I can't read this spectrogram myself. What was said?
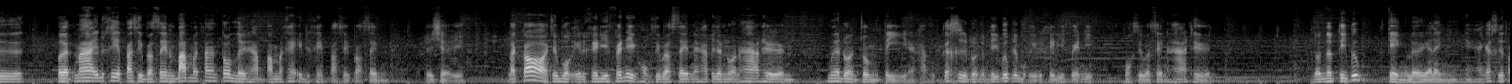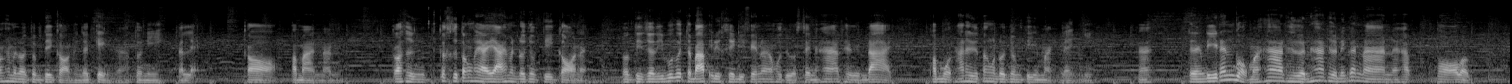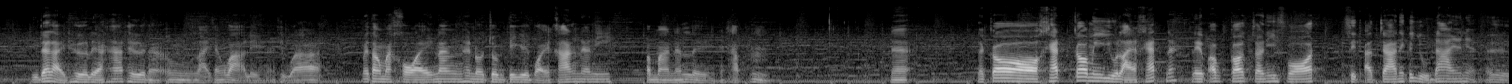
เปิดมาเอ k 80%บัฟมาตั้งต้นเลยนะครับบัฟมาแค่เอ k 80%เฉยๆแล้วก็จะบวกเอ k defense อีก60%นะครับเป็นจำนวน5เทิร์นเมื่อโดนโจมตีนะครับก็คือโดนโจมตีปุ๊บจะบวกเอ k defense อีก60% 5เทิร์น โดนโจมตีปุ๊บเก่งเลยอะไรอย่างนี้นะฮะก็คือต้องให้มันโดนโจมตีก่อนถึงจะเก่งนะครับตัวนี้นั่นแหละ ก็ประมาณนั้น ก็ถึงก็คือต้องพยายามให้มันโดนโจมตีก่อนอะโดนตีโจมตีปุ๊บก็จะบัฟเอ k defense มา60% 5เซนห้าเทิร์นได้พอหมด5เทิร์นต้องโดนโจมตีใหม่อะไรอย่างนี้นะแต่อย่างดีนั่นบวกมา5เทิร์น5เทิร์นนี่ก็นานนะครับพอแบบอยู่ได้หลายเทิร์นเลย5เทิร์นอะอืมหลายจังหวะเลยนะถือว่าไม่ต้องมาคอยนั่งให้โดนโจมตีบ่อยๆครั้งนะนี่ประมาณนั้นเลยนะครับอืมนะ แล้วก็แคทก็มีอยู่หลายแคทนะเลฟอัพก็จอห์นนี่ฟอร์ดสิทธิ์อาจารย์นี่ก็อยู่ได้นะเนี่ยเออ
